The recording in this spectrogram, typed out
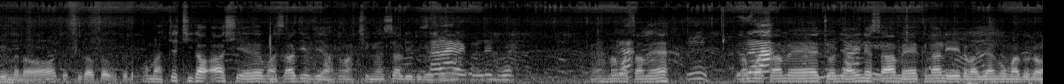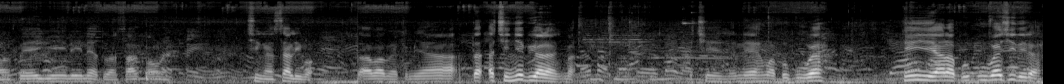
ပေးမယ်နော်ချက်ချီတော့တုတ်ဟိုမှာချက်ချီတော့အားရှယ်ပဲမှာစားခြင်းစရာဟိုမှာချင်းငန်ဆက်လေးတကယ်ဆိုစားတော့လိုက်ကုန်တယ်ကွယ်အဲနောက်မှစားမယ်ဟင်းနောက်မှစားမယ်ကြော်ညာကြီးနဲ့စားမယ်ခဏလေးတော့ရန်ကုန်မှာဆိုတော့ပဲရင်လေးနဲ့သူကစားကောင်းတယ်ချင်းကန်ဆက်လေးပေါ့ စားပါမယ်ခင်ဗျာအချင်းညစ်ပြရလားဒီမှာအချင်းနည်းနည်းဟိုမှာပူပူပဲဟင်းရရတော့ပူပူပဲရှိသေးတယ်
